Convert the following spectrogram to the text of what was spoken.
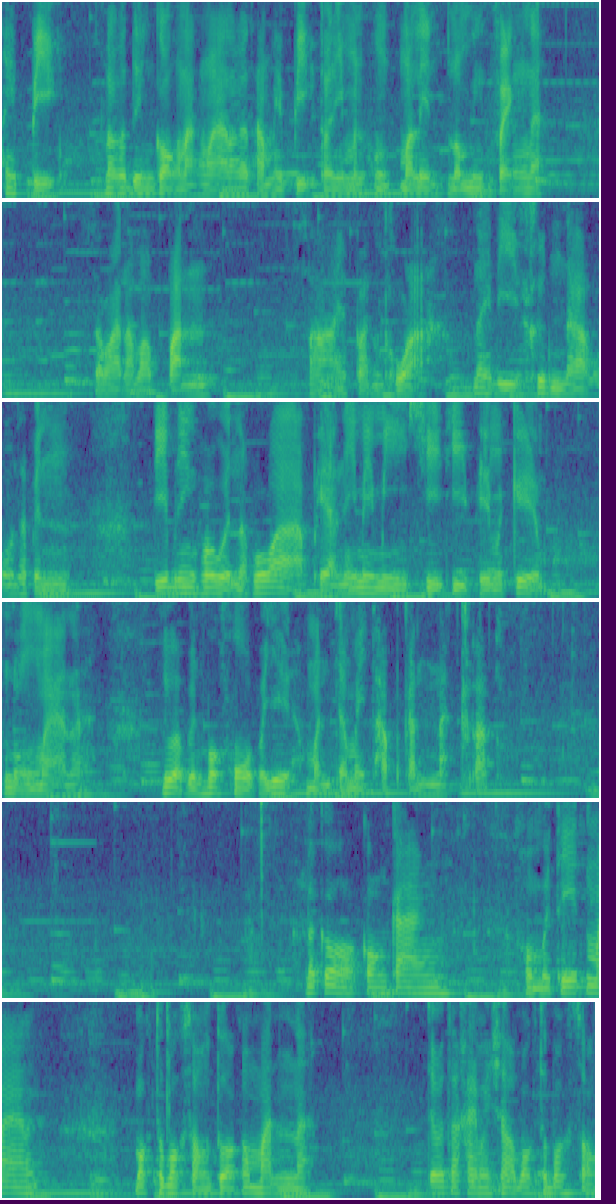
ให้ปีก แล้วก็ดึงกองหลังมาแล้วก็ทำให้ปีก ตอนนี้มันหุบมาเล่นล้มมิงแฟงนะสามารถเอามาปั่นซ้ายปั่นขวาได้ดีขึ้นนะครับผมถ้าเป็น deep running forward นะเพราะว่าแผนนี้ไม่มีคีทีเพย์เมเกอร์ลงมานะ รือว่าเป็นพวกโฮไปเยอะมันจะไม่ทับกันนะครับ แล้วก็กองกลางผมไปเทสมานะบล็อกตัวบล็อกสองตัวก็มันนะแต่ว่าถ้าใครไม่ชอบบล็อกตัวบล็อกสอง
